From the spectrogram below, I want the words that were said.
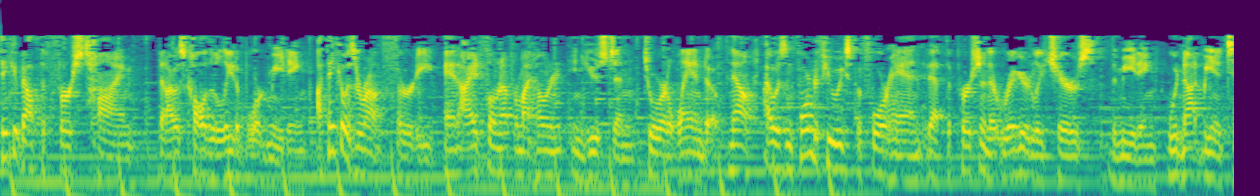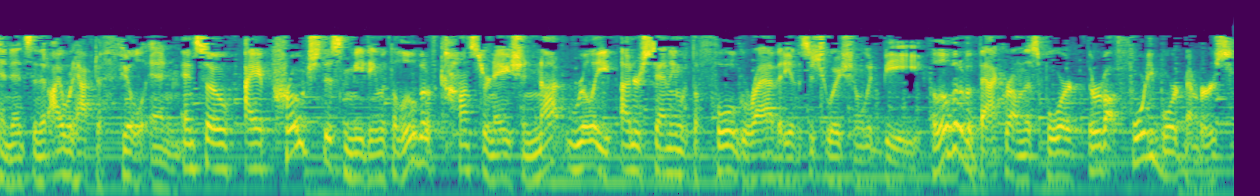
think about the first time that I was called to lead a board meeting. I think I was around 30, and I had flown up from my home in Houston to Orlando. Now, I was informed a few weeks beforehand that the person that regularly chairs the meeting would not be in attendance and that I would have to fill in. And so I approached this meeting with a little bit of consternation, not really understanding what the full gravity of the situation would be. A little bit of a background on this board, there were about 40 board members,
